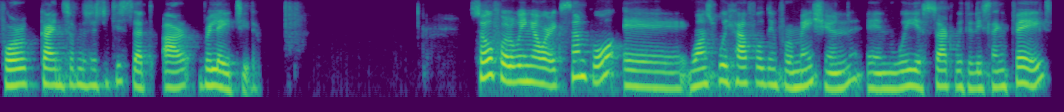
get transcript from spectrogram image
four kinds of necessities that are related. So following our example, uh, once we have all the information and we start with the design phase,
